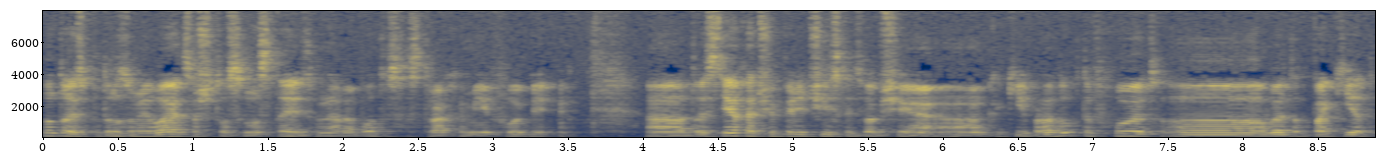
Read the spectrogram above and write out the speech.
Ну, то есть подразумевается, что самостоятельная работа со страхами и фобиями. То есть я хочу перечислить вообще, какие продукты входят в этот пакет,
